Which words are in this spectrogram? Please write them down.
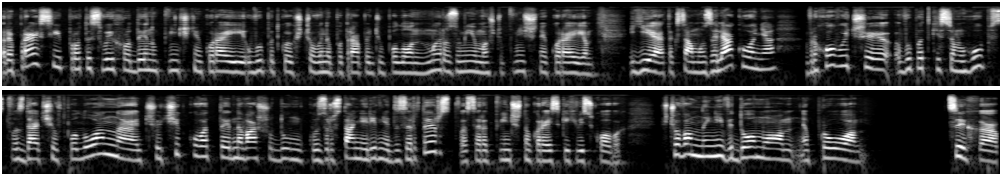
репресій проти своїх родин у Північній Кореї у випадку, якщо вони потраплять у полон. Ми розуміємо, що в Північній Кореї є так само залякування, враховуючи випадки самогубств, здачі в полон. е, Чи очікувати на вашу думку зростання рівня дезертирства серед північнокорейських військових? Що вам нині відомо про цих е,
